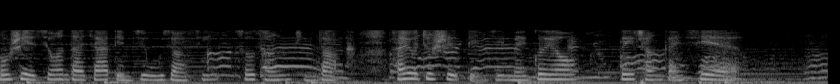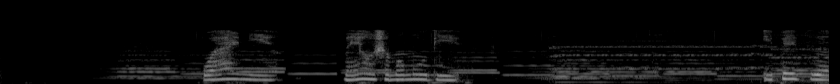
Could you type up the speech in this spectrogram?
同时也希望大家点击五角星收藏频道，还有就是点击玫瑰哦。非常感谢，我爱你，没有什么目的，一辈子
